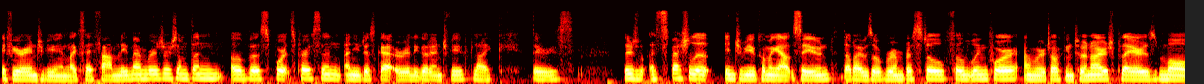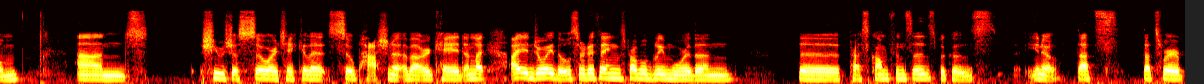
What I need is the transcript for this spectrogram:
if you're interviewing like say family members or something of a sports person and you just get a really good interview. Like there's there's a special interview coming out soon that I was over in Bristol filming for and we were talking to an Irish player's mum and she was just so articulate, so passionate about her kid and like I enjoy those sort of things probably more than the press conferences because you know that's that's where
